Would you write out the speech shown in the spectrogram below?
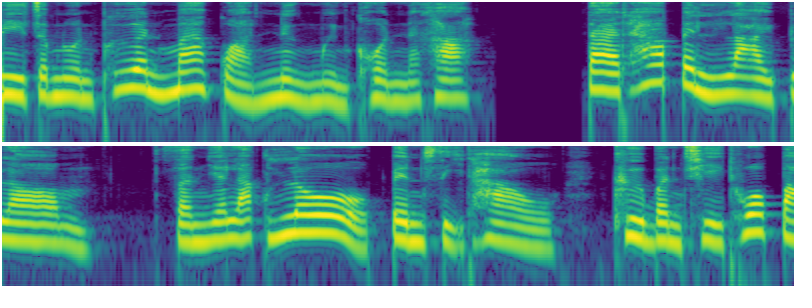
มีจำนวนเพื่อนมากกว่า 10,000 คนนะคะ แต่ถ้าเป็นลายปลอม สัญลักษณ์โล่เป็นสีเทา คือบัญชีทั่วไป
